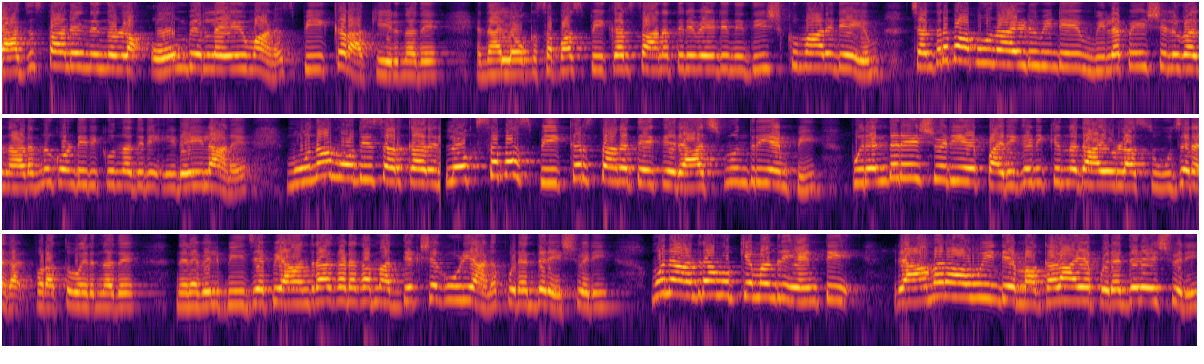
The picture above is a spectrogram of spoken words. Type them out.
രാജസ്ഥാനിൽ നിന്നുള്ള ഓം ബിർളയെയുമാണ് സ്പീക്കറാക്കിയിരുന്നത്. എന്നാൽ ലോക്സഭാ സ്പീക്കർ സ്ഥാനത്തിന് വേണ്ടി നിതീഷ് കുമാറിന്റെയും ചന്ദ്രബാബു നായിഡുവിന്റെയും വിലപേശലുകൾ നടന്നുകൊണ്ടിരിക്കുന്നതിന് ഇടയിലാണ് മൂന്നാം മോദി സർക്കാരിൽ ലോക്സഭാ സ്പീക്കർ സ്ഥാനത്തേക്ക് രാജ്മുന്ദ്രി എം പി പുരന്ദരേശ്വരിയെ പരിഗണിക്കുന്നതായുള്ള സൂചനകൾ പുറത്തുവരുന്നത്. നിലവിൽ ബി ജെ പി ആന്ധ്ര ഘടകം അധ്യക്ഷ കൂടിയാണ് പുരന്തരേശ്വരി മുൻ ആന്ധ്ര മുഖ്യമന്ത്രി എൻ ടി രാമറാവുവിന്റെ മകളായ പുരന്ദരേശ്വരി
